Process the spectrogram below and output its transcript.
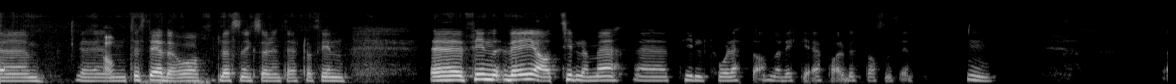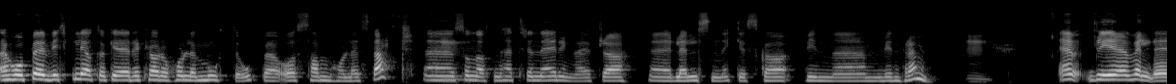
Ja. til stede og løsningsorientert og finner eh, finner veier til og med eh, til toaletter når de ikke er på arbeidsplassen sin. Mm. Jeg håper virkelig at dere klarer å holde motet oppe og samholdet sterkt, Mm. sånn at denne treneringa fra ledelsen ikke skal vinne, vinne frem. Mm. Jeg blir veldig,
